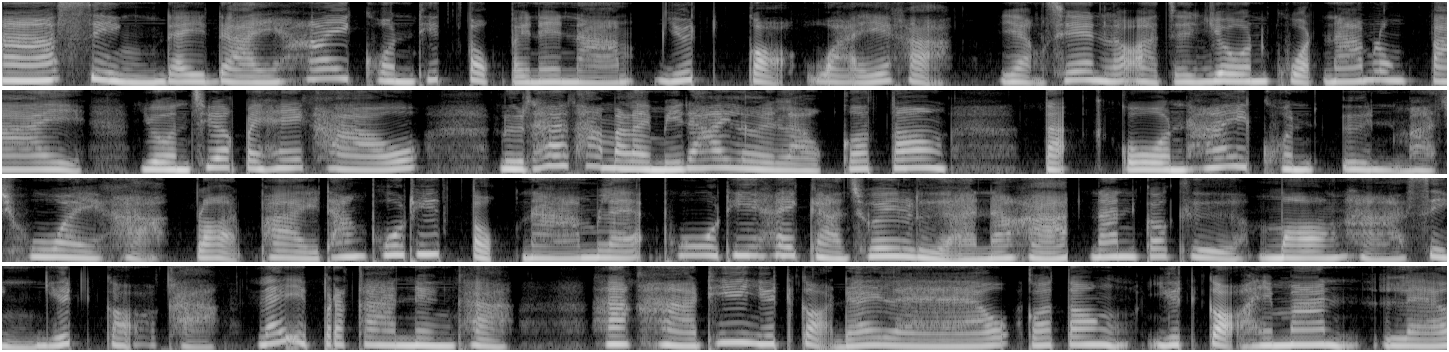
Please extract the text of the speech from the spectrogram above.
หาสิ่งใด ๆ ให้คนที่ตกไปในน้ำยึดเกาะไว้ค่ะ อย่างเช่นเราอาจจะโยนขวดน้ำลงไป โยนเชือกไปให้เขา หรือถ้าทำอะไรไม่ได้เลยเราก็ต้อง โกนให้คนอื่นมาช่วยค่ะ ปลอดภัยทั้งผู้ที่ตกน้ำและผู้ที่ให้การช่วยเหลือนะคะ นั่นก็คือมองหาสิ่งยึดเกาะค่ะ และอีกประการหนึ่งค่ะ หากหาที่ยึดเกาะได้แล้ว ก็ต้องยึดเกาะให้มั่น แล้ว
